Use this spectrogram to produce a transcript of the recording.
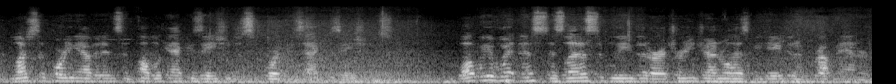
with much supporting evidence and public accusation to support these accusations. What we have witnessed has led us to believe that our Attorney General has behaved in a corrupt manner.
